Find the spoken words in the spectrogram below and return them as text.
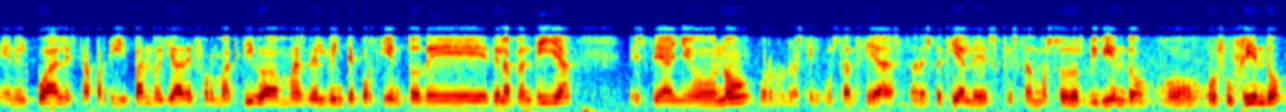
en el cual está participando ya de forma activa más del 20% de, de la plantilla. Este año no, por las circunstancias tan especiales que estamos todos viviendo o, sufriendo,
